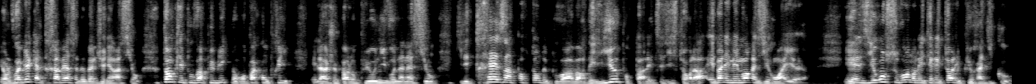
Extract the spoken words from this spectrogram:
Et on le voit bien qu'elles traversent la nouvelle génération. Tant que les pouvoirs publics n'auront pas compris, et là je parle au plus haut niveau de la nation, qu'il est très important de pouvoir avoir des lieux pour parler de ces histoires-là, eh ben les mémoires, elles iront ailleurs. Et elles iront souvent dans les territoires les plus radicaux.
